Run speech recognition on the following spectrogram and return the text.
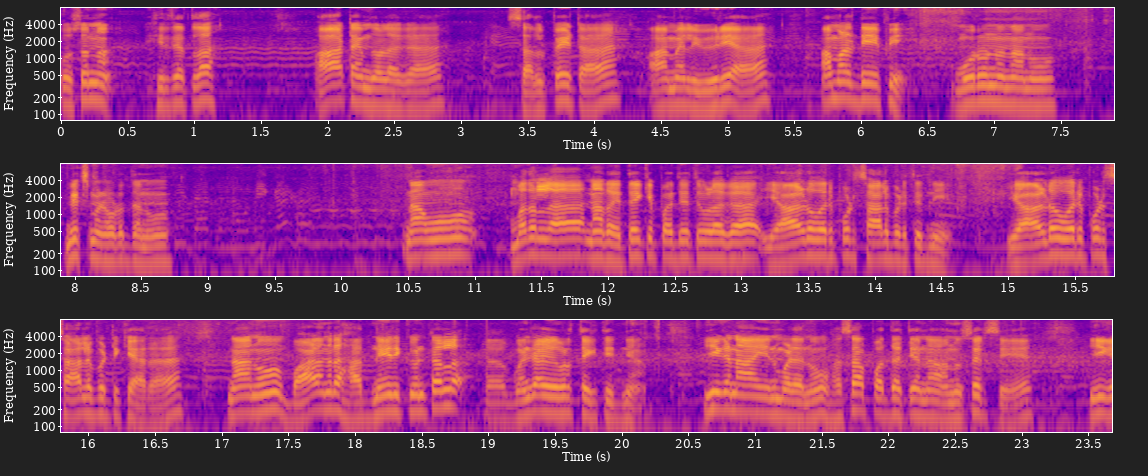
ಕುಸುನ ಹಿರಿತೈತಲ್ಲ, ಆ ಟೈಮ್ದೊಳಗೆ ಸಲ್ಪೇಟ, ಆಮೇಲೆ ಯೂರಿಯಾ, ಆಮೇಲೆ ಡಿ ಪಿ ಮೂರನ್ನು ನಾನು ಮಿಕ್ಸ್ ಮಾಡಿ ಹೊಡೆದನು. ನಾವು ಮೊದಲ ನಾನು ರೈತಾಕಿ ಪದ್ಧತಿ ಒಳಗೆ ಎರಡೂವರೆ ಪುಟ್ ಸಾಲು ಬಿಡ್ತಿದ್ನಿ. ಎರಡೂವರೆ ಪುಟ್ ಸಾಲು ಬಿಟ್ಟಿಕ್ಯಾರ, ನಾನು ಭಾಳ ಅಂದ್ರೆ ಹದಿನೈದು ಕ್ವಿಂಟಲ್ ಗೊಂಜಾಳ ತೆಗಿತಿದ್ನಿ. ಈಗ ನಾ ಏನು ಮಾಡ್ಯಾನು ಹೊಸ ಪದ್ಧತಿಯನ್ನು ಅನುಸರಿಸಿ, ಈಗ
